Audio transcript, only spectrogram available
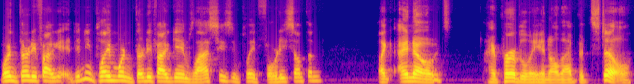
More than 35. Didn't he play more than 35 games last season? He played 40 something. Like, I know it's hyperbole and all that, but still,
